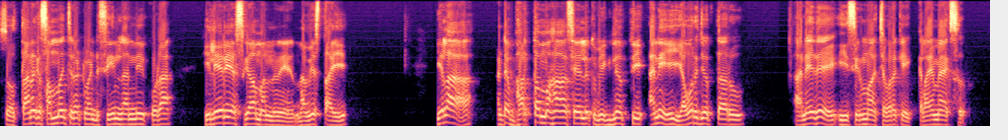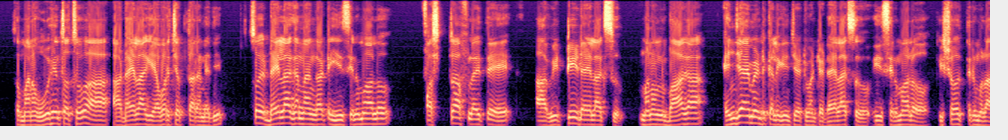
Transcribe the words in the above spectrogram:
సో తనకు సంబంధించినటువంటి సీన్లన్నీ కూడా హిలేరియస్గా మనల్ని నవ్విస్తాయి. ఇలా అంటే భర్త మహాశైలకు విజ్ఞప్తి అని ఎవరు చెప్తారు అనేదే ఈ సినిమా చివరికి క్లైమాక్స్ సో మనం ఊహించవచ్చు ఆ డైలాగ్ ఎవరు చెప్తారనేది. సో డైలాగ్ అన్నాం కాబట్టి ఈ సినిమాలో ఫస్ట్ హాఫ్లో అయితే ఆ విట్టి డైలాగ్స్ మనల్ని బాగా ఎంజాయ్మెంట్ కలిగించేటువంటి డైలాగ్స్ ఈ సినిమాలో కిషోర్ తిరుమల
